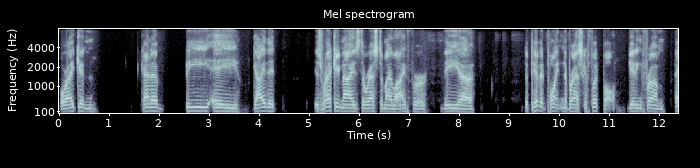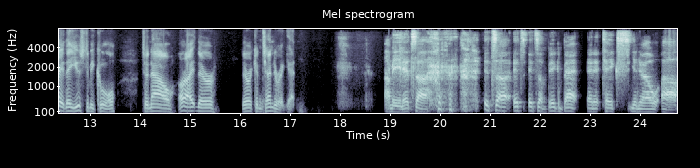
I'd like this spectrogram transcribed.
or I can kind of be a guy that is recognized the rest of my life for the uh, the pivot point in Nebraska football, getting from hey they used to be cool to now all right they're they're a contender again. I mean, it's uh it's uh it's it's a big bet, and it takes you know uh,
